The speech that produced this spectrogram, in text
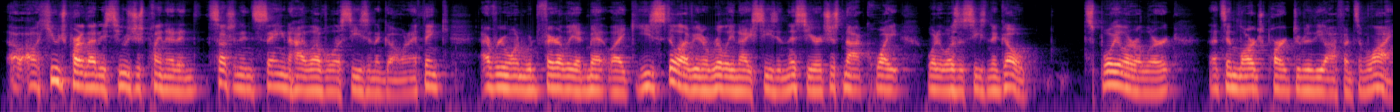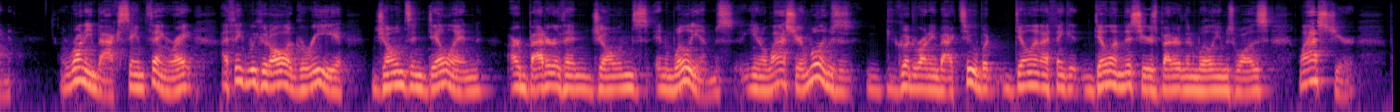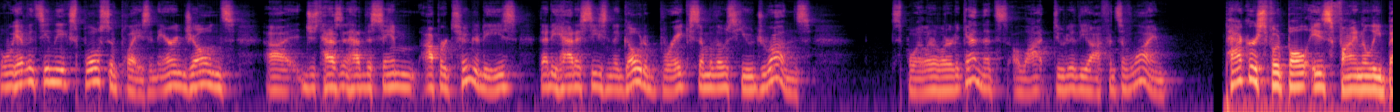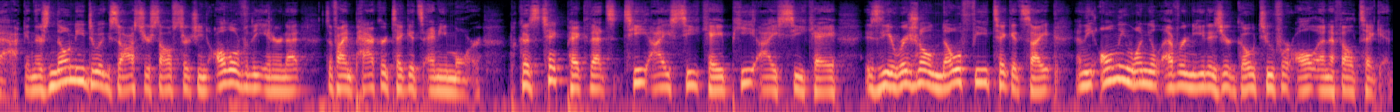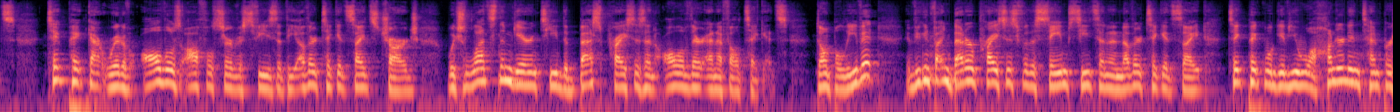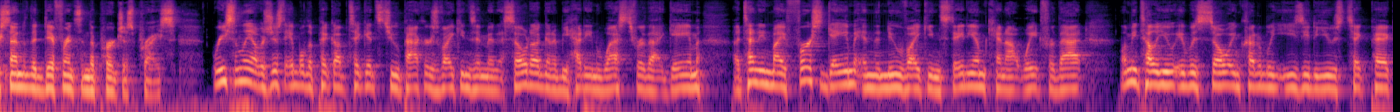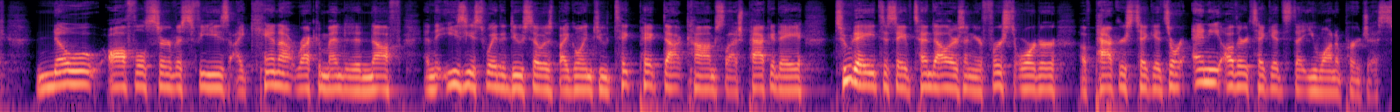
a, a huge part of that is he was just playing at in, such an insane high level a season ago. And I think everyone would fairly admit, like, he's still having a really nice season this year. It's just not quite what it was a season ago. Spoiler alert, that's in large part due to the offensive line. Running back, same thing, right? I think we could all agree Jones and Dillon are better than Jones and Williams. You know, last year, and Williams is good running back too, but Dillon, I think Dillon this year is better than Williams was last year but we haven't seen the explosive plays. And Aaron Jones uh, just hasn't had the same opportunities that he had a season ago to break some of those huge runs. Spoiler alert again, that's a lot due to the offensive line. Packers football is finally back, and there's no need to exhaust yourself searching all over the internet to find Packer tickets anymore. Because TickPick, that's T I C K P I C K, is the original no fee ticket site and the only one you'll ever need is your go to for all NFL tickets. TickPick got rid of all those awful service fees that the other ticket sites charge, which lets them guarantee the best prices on all of their NFL tickets. Don't believe it? If you can find better prices for the same seats on another ticket site, TickPick will give you 110% of the difference in the purchase price. Recently, I was just able to pick up tickets to Packers Vikings in Minnesota. Going to be heading west for that game. Attending my first game in the new Viking Stadium. Cannot wait for that. Let me tell you, it was so incredibly easy to use TickPick. No awful service fees. I cannot recommend it enough. And the easiest way to do so is by going to tickpick.com slash packaday today to save $10 on your first order of Packers tickets or any other tickets that you want to purchase.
